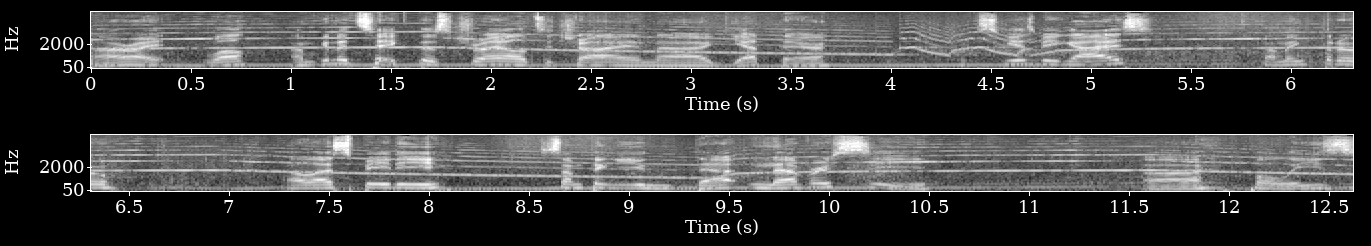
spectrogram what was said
Alright, well, I'm gonna take this trail to try and uh, get there. Excuse me, guys. Coming through. LSPD something you ne- never see. Uh, police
